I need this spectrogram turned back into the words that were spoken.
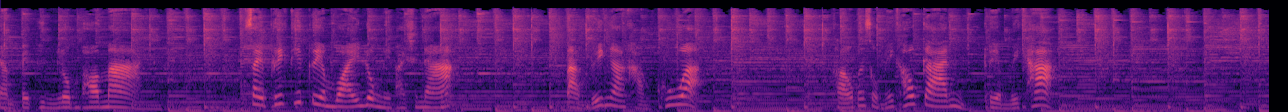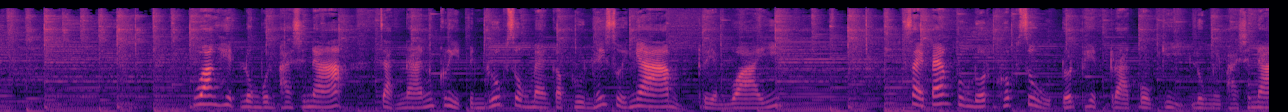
นำไปผึ่งลมพอหมาด ใส่พริกที่เตรียมไว้ลงในภาชนะ ตามด้วยงาขาวคั่ว เคล้าผสมให้เข้ากัน เตรียมไว้ค่ะ วางเห็ดลงบนภาชนะ จากนั้นกรีดเป็นรูปทรงแมงกะพรุนให้สวยงาม เตรียมไว้ ใส่แป้งปรุงรสครบสูตรรสเผ็ดราโกกิลงในภาชนะ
